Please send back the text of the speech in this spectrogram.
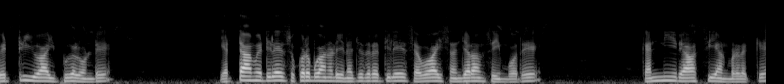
வெற்றி வாய்ப்புகள் உண்டு. எட்டாம் வீட்டிலே சுக்கரபகவானுடைய நட்சத்திரத்திலே செவ்வாய் சஞ்சாரம் செய்யும்போது கன்னி ராசி அன்பர்களுக்கு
